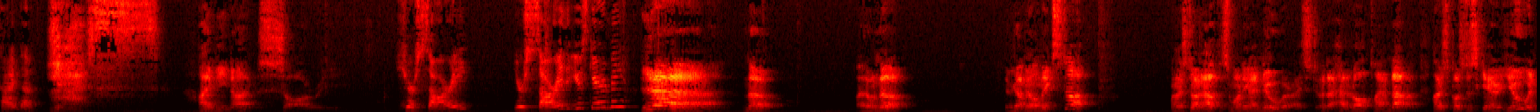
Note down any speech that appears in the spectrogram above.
Kinda. Yes! I mean, I'm sorry. You're sorry? You're sorry that you scared me? Yeah! No. I don't know. You got me all mixed up. When I started out this morning, I knew where I stood. I had it all planned out. I was supposed to scare you, and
